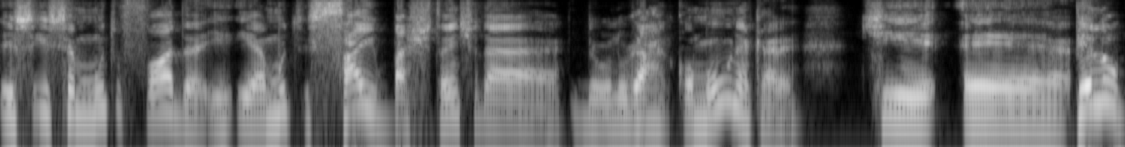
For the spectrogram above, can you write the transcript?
isso, isso é muito foda e, e é muito. sai bastante da, do lugar comum, né, cara? Que é, pelo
